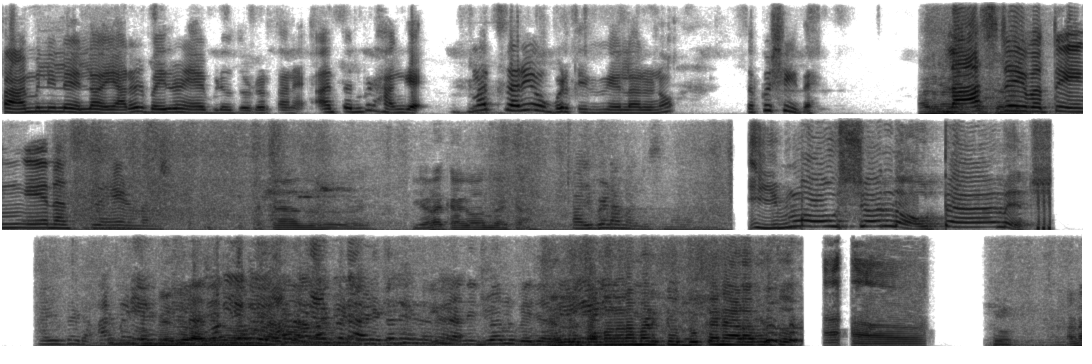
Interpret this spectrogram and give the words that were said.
ಫ್ಯಾಮಿಲಿಲೇ ಎಲ್ಲ ಯಾರು ಬೈದ್ರೆ ಏ ಬಿಡು ದೊಡ್ಡೋರ್ ತಾನೆ ಅಂತ ಅಂದ್ಬಿಟ್ಟು ಹಂಗೆ. ಮತ್ ಸರಿ ಹೋಗ್ಬಿಡ್ತಿದ್ವಿ ಎಲ್ಲಾರು ಸೊ ಖುಷಿ ಇದೆ. ಲಾಸ್ಟ್ ಡೇ ಇವತ್ತು ಹೆಂಗ್ ಏನ್ ಅನ್ಸ್ತದೆ ಹೇಳಿ ಮಂಜು ಅದು ಹೇಳಕ್ ಆಗೋಲ್ಲ ಅಕ್ಕ ಎಲ್ರು ಸಮಾಧಾನ ಮಾಡ್ಕೊ ದುಃಖನೇ ಹಾಳಾಗ್ಬಿಡ್ತು ಅಣ್ಣ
